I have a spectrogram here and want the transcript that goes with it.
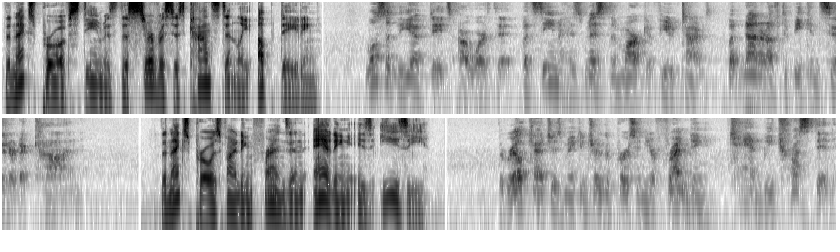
The next pro of Steam is the service is constantly updating. Most of the updates are worth it, but Steam has missed the mark a few times, but not enough to be considered a con. The next pro is finding friends and adding is easy. The real catch is making sure the person you're friending can be trusted.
